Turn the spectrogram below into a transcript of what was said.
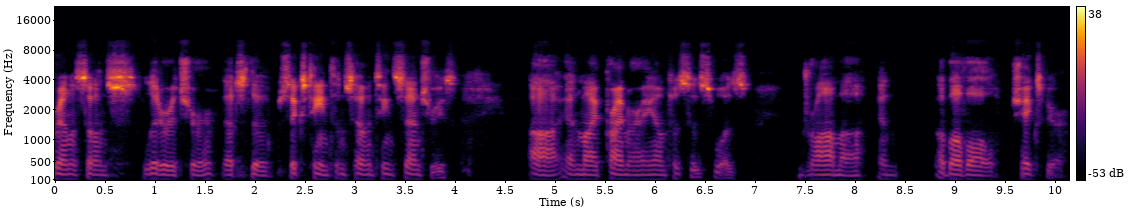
Renaissance literature. That's the 16th and 17th centuries. Uh, and my primary emphasis was drama and, above all, Shakespeare.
